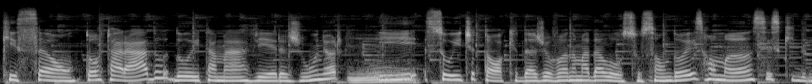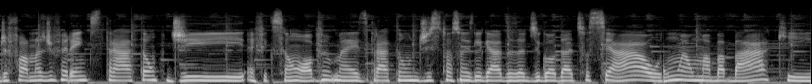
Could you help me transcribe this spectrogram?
que são Torturado, do Itamar Vieira Júnior, e Suíte Tóquio, da Giovanna Madalosso. São dois romances que, de formas diferentes, tratam de. É ficção, óbvio, mas tratam de situações ligadas à desigualdade social. Um é uma babá que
